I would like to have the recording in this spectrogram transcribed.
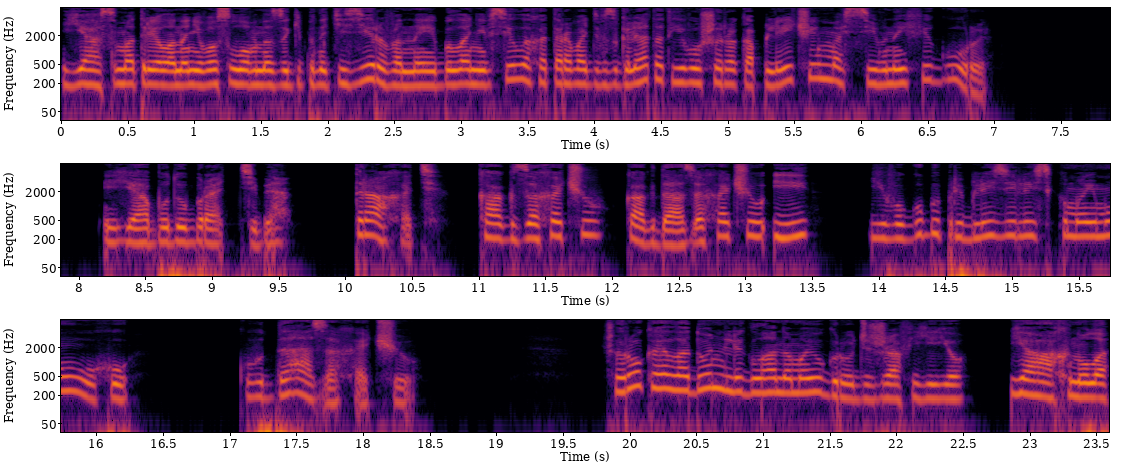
Я смотрела на него словно загипнотизированная и была не в силах оторвать взгляд от его широкоплечей массивной фигуры. «Я буду брать тебя, трахать, как захочу, когда захочу и...» Его губы приблизились к моему уху. «Куда захочу?» Широкая ладонь легла на мою грудь, сжав ее. Я ахнула,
